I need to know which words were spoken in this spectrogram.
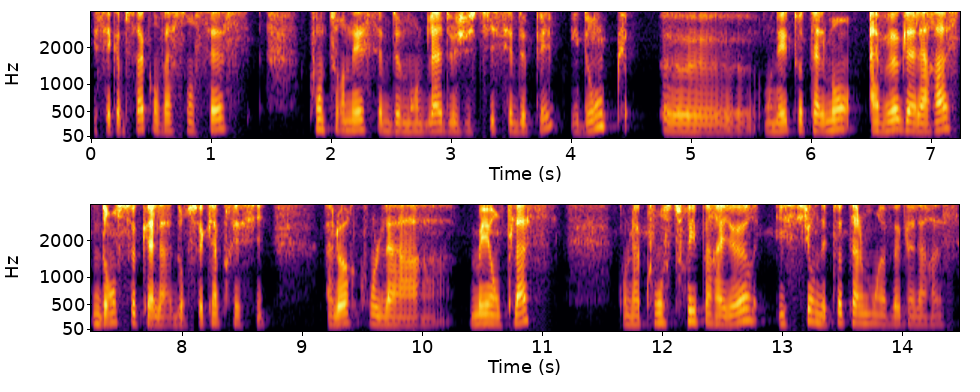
Et c'est comme ça qu'on va sans cesse contourner cette demande-là de justice et de paix. Et donc, euh, on est totalement aveugle à la race dans ce cas-là, dans ce cas précis. Alors qu'on la met en place, qu'on la construit par ailleurs, ici on est totalement aveugle à la race.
